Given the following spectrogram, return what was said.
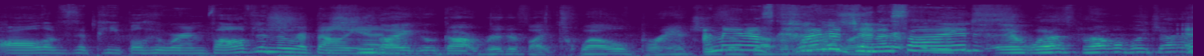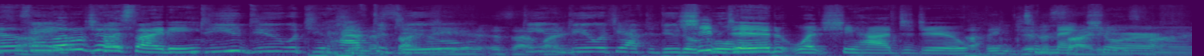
all of the people who were involved in the rebellion. She like got rid of like twelve branches. I mean, of it's government. kind of Like, genocide. It was probably genocide. It genocide. was a Hey, little but genocide Do you do what you have to do? Is that Do you like- do what you have to do to She rule? did what she had to do I think to make sure. is my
